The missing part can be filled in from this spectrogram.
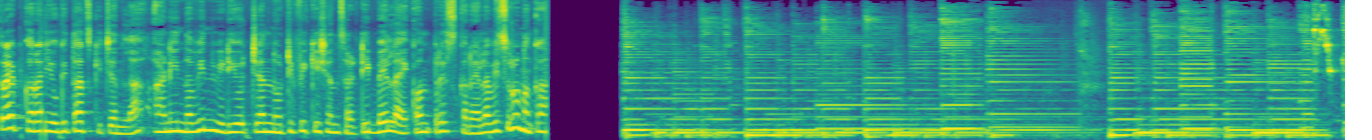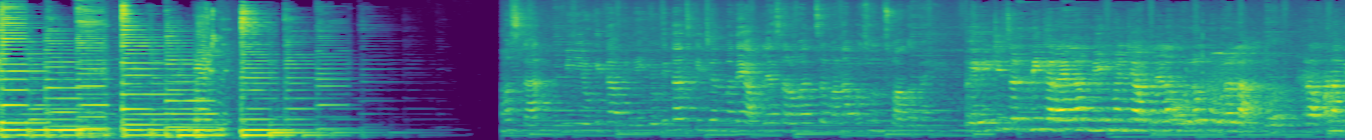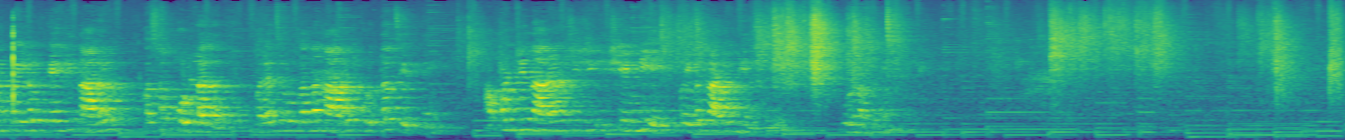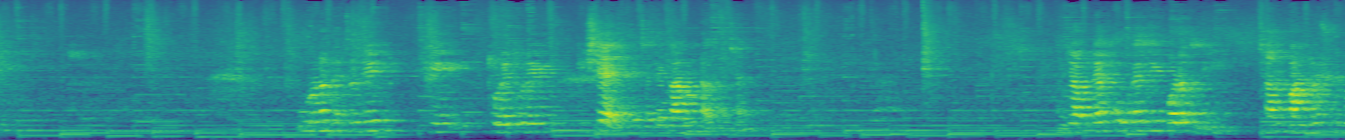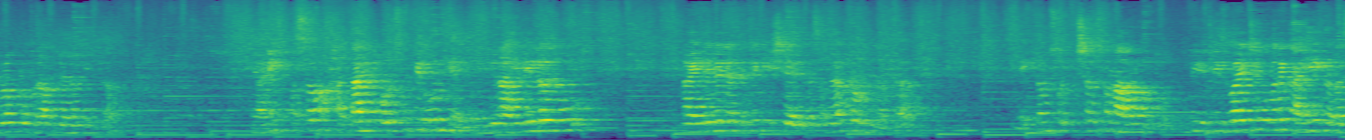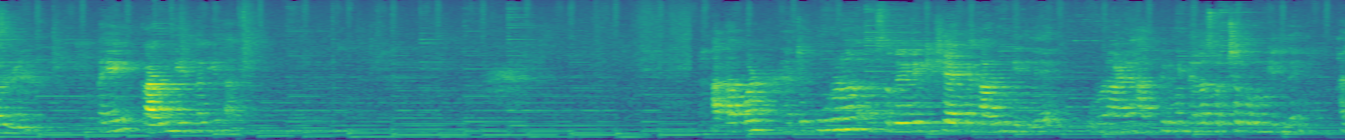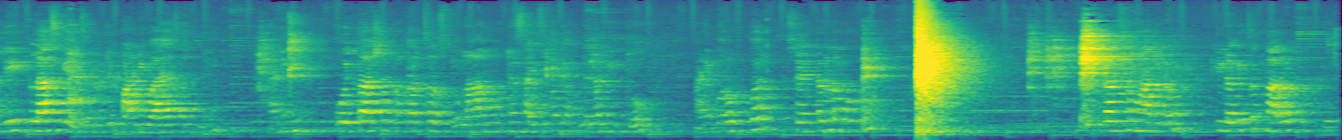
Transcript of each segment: Subscribe करा योगिताज किचनला आणि नवीन व्हिडिओच्या नोटिफिकेशनसाठी बेल आयकॉन प्रेस करायला विसरू नका. आपण आधी पहिलं बघूया की नारळ कसा फोडला जातो. बऱ्याच लोकांना नारळ फोडताच येत नाही. आपण जी नारळाची जी शेंडी आहे पहिलं काढून घ्यायची. पूर्णपणे. पूर्ण त्याचं जे हे थोडे थोडे किशे आहेत त्याच्या ते काढून टाकायच्या. म्हणजे आपल्या खोबऱ्यात पडत नाही. छान पांढरं शुभ्र खोबरं आपल्याला घेतलं आणि असं हाताने थोडंसं फिरवून घ्यायचं म्हणजे राहिलेलं जो राहिलेले त्याचे किशे आहेत त्या सगळ्या पडून जातात. एकदम स्वच्छ असं नारळ होतो. भिजवायची वगैरे काहीही गरज नाही. तर हे काढून घेतलं की झालं. आता आपण ह्याचे पूर्ण सगळे जे खिशे आहेत ते काढून घेतले आहेत. पूर्ण आणि हात फिरवून त्याला स्वच्छ करून घेतले. खाली एक ग्लास घ्यायचा म्हणजे पाणी वाया जात नाही. आणि कोयता अशा प्रकारचा असतो. लहान मोठ्या साईजमध्ये आपल्याला मिळतो. आणि बरोबर सेंटरला बघून एकदा असं मारलं की लगेचच नारळ फुटतो.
